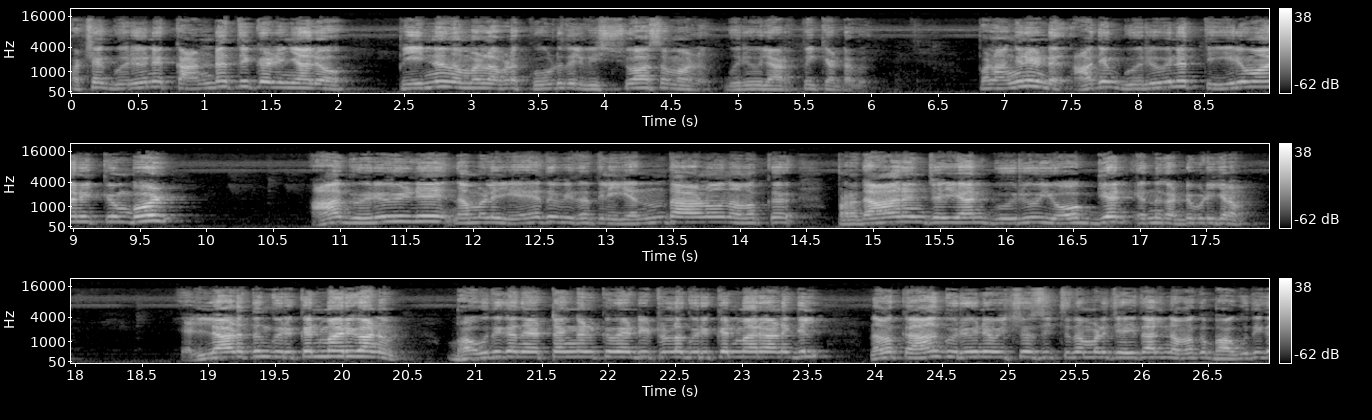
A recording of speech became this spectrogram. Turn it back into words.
പക്ഷെ ഗുരുവിനെ കണ്ടെത്തി കഴിഞ്ഞാലോ പിന്നെ നമ്മൾ അവിടെ കൂടുതൽ വിശ്വാസമാണ് ഗുരുവിൽ അർപ്പിക്കേണ്ടത്. അപ്പോൾ അങ്ങനെയുണ്ട്. ആദ്യം ഗുരുവിനെ തീരുമാനിക്കുമ്പോൾ ആ ഗുരുവിനെ നമ്മൾ ഏത് വിധത്തിൽ എന്താണോ നമുക്ക് പ്രദാനം ചെയ്യാൻ ഗുരു യോഗ്യൻ എന്ന് കണ്ടുപിടിക്കണം. എല്ലായിടത്തും ഗുരുക്കന്മാർ കാണും. ഭൗതിക നേട്ടങ്ങൾക്ക് വേണ്ടിയിട്ടുള്ള ഗുരുക്കന്മാരാണെങ്കിൽ നമുക്ക് ആ ഗുരുവിനെ വിശ്വസിച്ച് നമ്മൾ ചെയ്താൽ നമുക്ക് ഭൗതിക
